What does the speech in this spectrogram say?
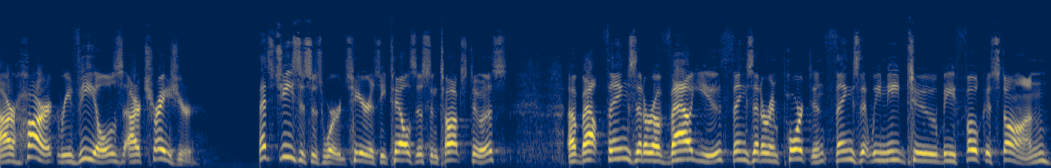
Our heart reveals our treasure. That's Jesus' words here as he tells us and talks to us about things that are of value, things that are important, things that we need to be focused on.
